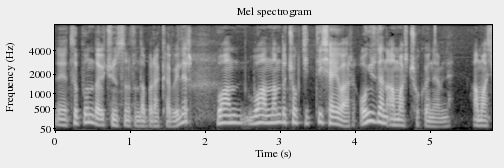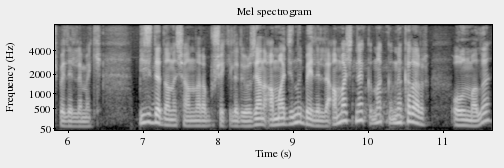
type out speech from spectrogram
e, tıpın da üçüncü sınıfında bırakabilir. Bu, an, bu anlamda çok ciddi şey var. O yüzden amaç çok önemli. Amaç belirlemek. Biz de danışanlara bu şekilde diyoruz. Yani amacını belirle. Amaç ne, ne, ne kadar olmalı?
